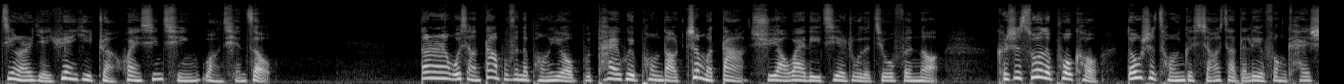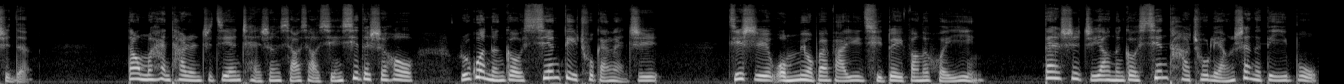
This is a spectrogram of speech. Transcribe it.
进而也愿意转换心情往前走。当然，我想大部分的朋友不太会碰到这么大需要外力介入的纠纷呢。可是，所有的破口都是从一个小小的裂缝开始的。当我们和他人之间产生小小嫌隙的时候，如果能够先递出橄榄枝，即使我们没有办法预期对方的回应，但是只要能够先踏出良善的第一步，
